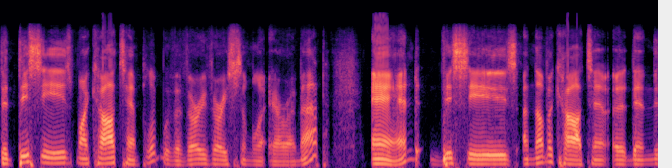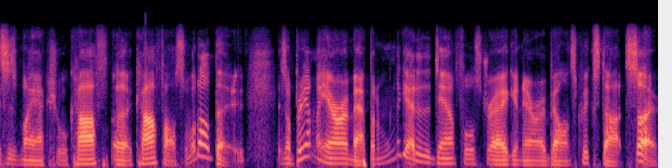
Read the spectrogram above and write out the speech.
that this is my car template with a very very similar aero map, and this is another car temp. Uh, then this is my actual car uh, car file. So what I'll do is I'll bring up my aero map, and I'm going to go to the downforce drag and aero balance quick start. So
